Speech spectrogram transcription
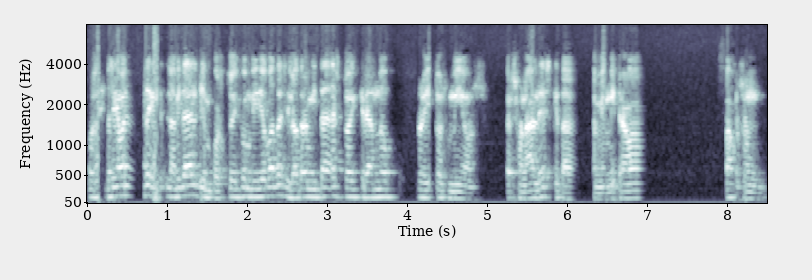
O sea, básicamente la mitad del tiempo estoy con videópatas y la otra mitad estoy creando proyectos míos personales, que ta- también mi trabajo son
